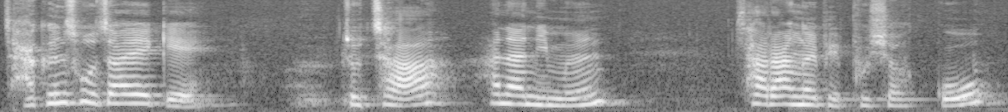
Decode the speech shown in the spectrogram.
작은 소자에게 조차 하나님은 사랑을 베푸셨고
